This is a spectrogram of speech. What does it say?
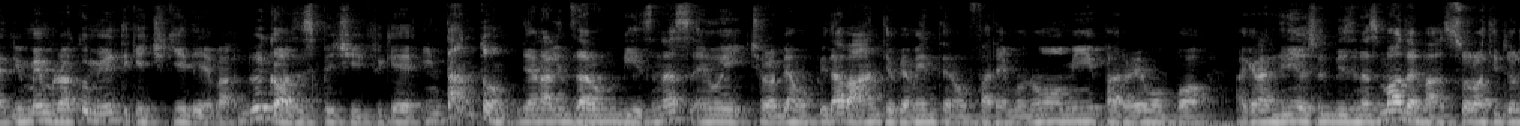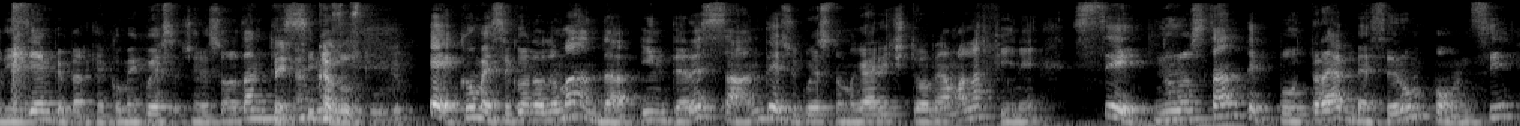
eh, di un membro della community che ci chiedeva due cose specifiche. Intanto di analizzare un business e noi ce l'abbiamo qui davanti, ovviamente non faremo nomi, parleremo un po' a grandi linee sul business model, ma solo a titolo di esempio perché come questo ce ne sono Sì, è un tantissimi. caso studio. E come seconda domanda interessante, e su questo magari ci torniamo alla fine, se nonostante potrebbe essere un Ponzi,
